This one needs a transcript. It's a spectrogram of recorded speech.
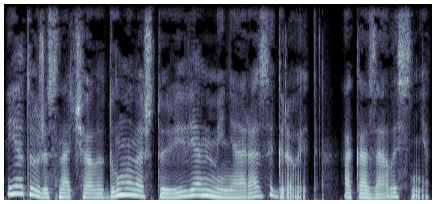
Я тоже сначала думала, что Вивиан меня разыгрывает. Оказалось, нет.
